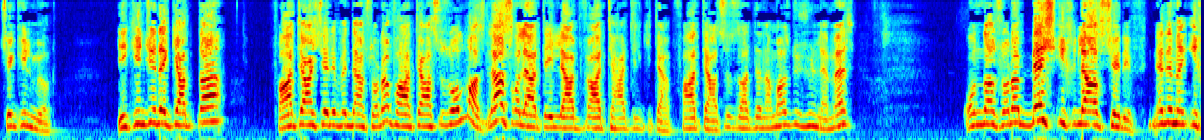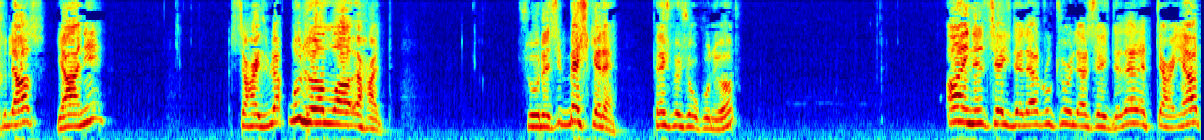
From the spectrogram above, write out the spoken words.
çekilmiyor. İkinci rekatta Fatiha Şerife'den sonra Fatihasız olmaz. La salate illa Fatihatil kitap. Fatihasız zaten namaz düşünülemez. Ondan sonra beş İhlas Şerif. Ne demek İhlas? Yani Estağfirullah. Kul huvallahu ehad. Suresi beş kere peş peşe okunuyor. Aynı secdeler, rükûler, secdeler, ettehiyyat,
